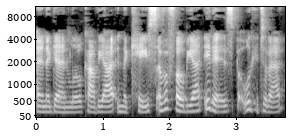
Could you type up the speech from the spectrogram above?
And again, little caveat in the case of a phobia, it is, but we'll get to that.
